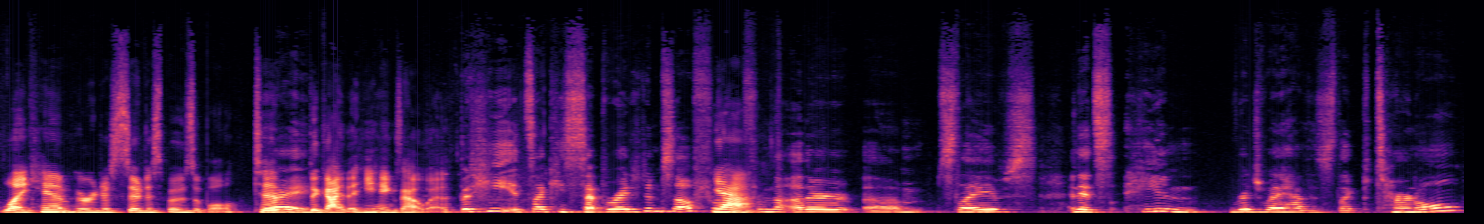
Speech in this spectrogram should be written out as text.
like him who are just so disposable to right. the guy that he hangs out with but he it's like he separated himself from, yeah. from the other um, slaves and it's he and ridgeway have this like paternal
